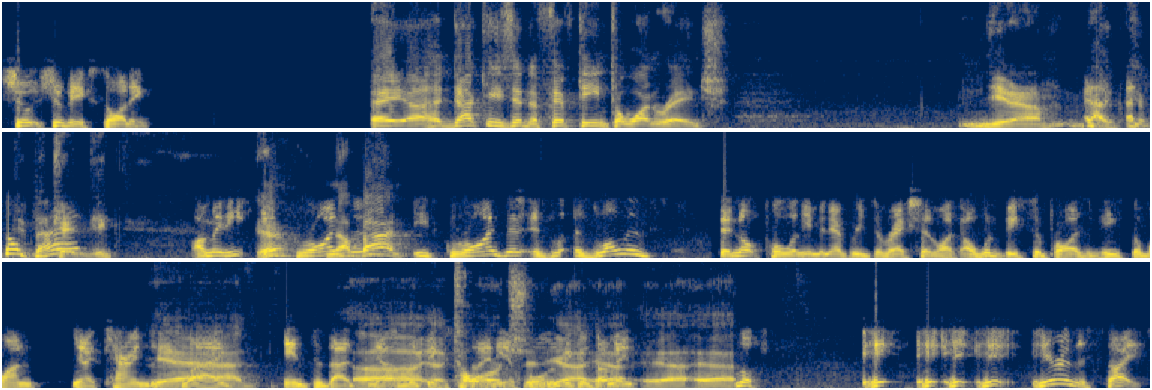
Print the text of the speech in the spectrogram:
should should be exciting. Hey, uh, in the 15 to 1 range. Yeah. That's not bad. I mean, he, Yeah, he grinds not it. bad. He's grinds it as, as long as they're not pulling him in every direction. Like I wouldn't be surprised if he's the one, you know, carrying the Yeah. flag into that you know, Uh, Olympic yeah, stadium for him. yeah, because I mean, yeah, yeah. look, he, he, he, here in the states,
